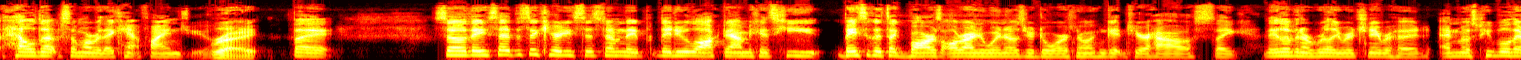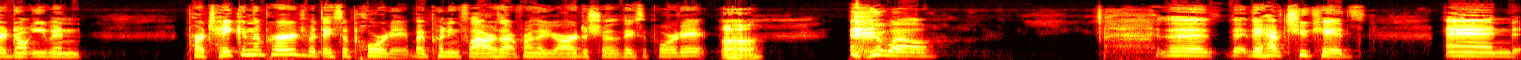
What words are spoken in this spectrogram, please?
held up somewhere where they can't find you. right. But so they set the security system. They, they do lockdown because he basically it's like bars all around your windows, your doors. No one can get into your house. Like they live in a really rich neighborhood and most people there don't even partake in the purge, but they support it by putting flowers out in front of their yard to show that they support it. Uh huh. well, the they have two kids, and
